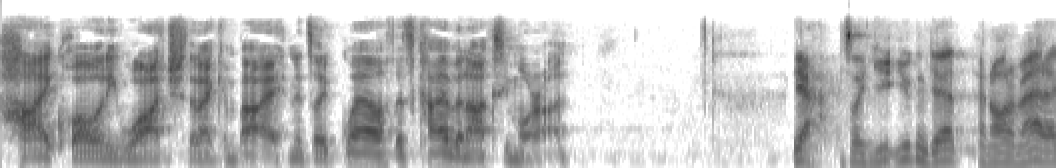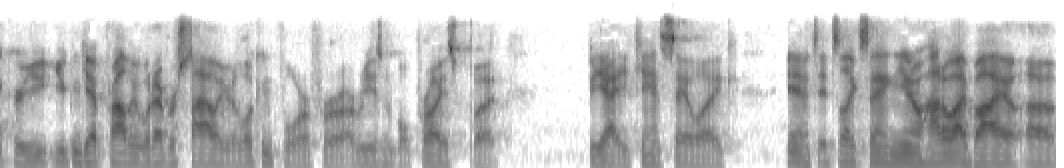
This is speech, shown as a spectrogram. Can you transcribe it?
high quality watch that I can buy. And it's like, well, that's kind of an oxymoron. Yeah, it's like you, you can get an automatic or you, you can get probably whatever style you're looking for for a reasonable price. But, but yeah, you can't say like, yeah, it's, it's like saying, you know, how do I buy a,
